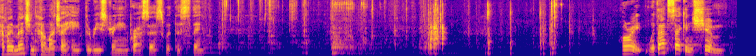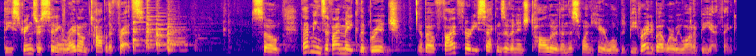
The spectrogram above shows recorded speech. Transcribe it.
Have I mentioned how much I hate the restringing process with this thing? Alright, with that second shim, the strings are sitting right on top of the frets. So that means if I make the bridge about 5 seconds of an inch taller than this one here, we'll be right about where we want to be, I think.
